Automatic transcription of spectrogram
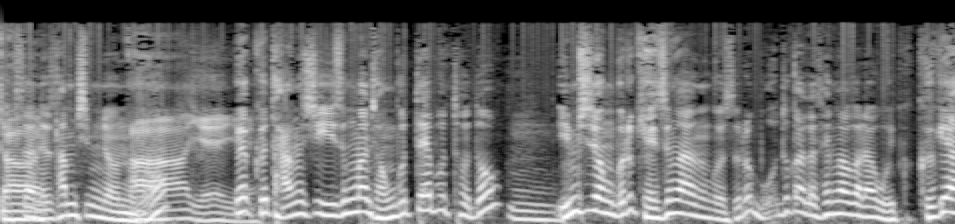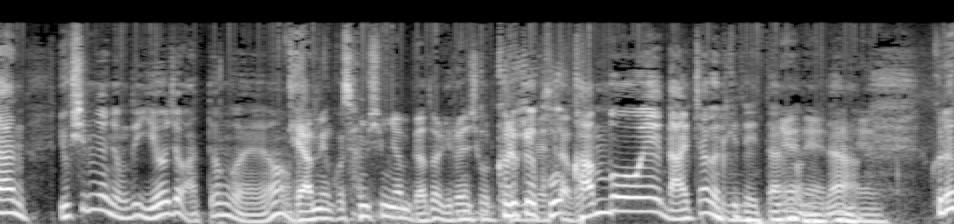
역사에서 아. 30년으로. 아, 예, 예. 그러니까 그 당시 이승만 정부 때부터도 음. 임시정부를 계승하는 것으로 모두가 다 생각을 하고 있고 그게 한 60년 정도 이어져 왔던 거예요. 대한민국 30년 몇 월 이런 식으로 그렇게 구. 관보의 날짜가 그렇게 돼 있다는 음. 네네, 겁니다. 네네. 그렇,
